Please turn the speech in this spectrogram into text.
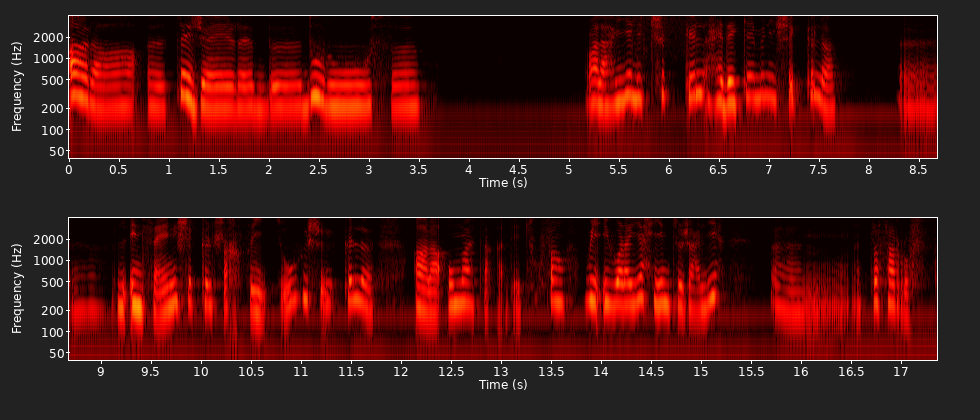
آراء تجارب دروس. فوالا هي اللي تشكل هذا كامل يشكل الإنسان يشكل شخصيته ويشكل آراء ومعتقداته. ويريح ينتج عليه التصرف.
